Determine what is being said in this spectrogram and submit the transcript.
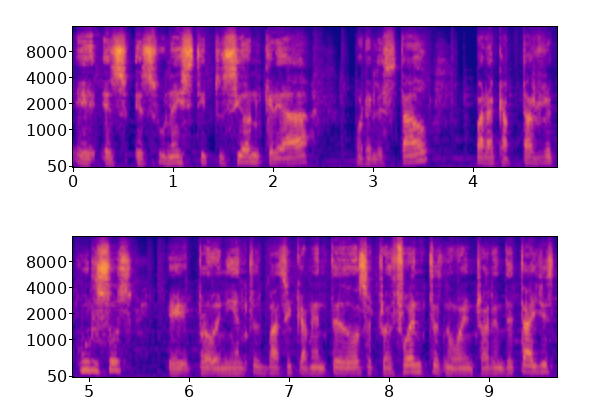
Eh, es, una institución creada por el Estado para captar recursos eh, provenientes básicamente de dos o tres fuentes, no voy a entrar en detalles,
